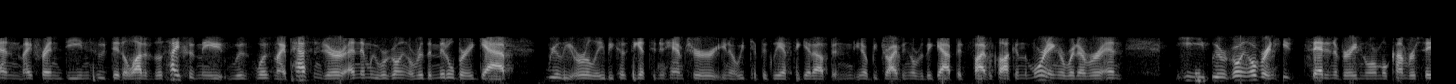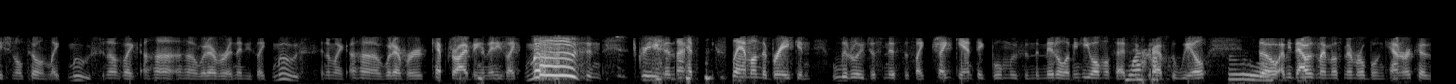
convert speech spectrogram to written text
and my friend Dean, who did a lot of those hikes with me, was was my passenger. And then we were going over the Middlebury Gap really early because to get to New Hampshire, you know, we typically have to get up and you know be driving over the gap at five o'clock in the morning or whatever. And he we were going over and he said in a very normal conversational tone like moose. And I was like uh-huh uh-huh whatever. And then he's like moose. And I'm like uh-huh whatever. Kept driving and then he's like moose! and screamed and I had to like, slam on the brake and literally just missed this like gigantic bull moose in the middle. I mean he almost had Wow. to grab the wheel. Ooh. so I mean that was my most memorable encounter because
